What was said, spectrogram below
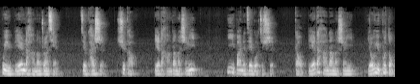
不与别人的行当赚钱，就开始去搞别的行当的生意。一般的结果就是搞别的行当的生意，由于不懂，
